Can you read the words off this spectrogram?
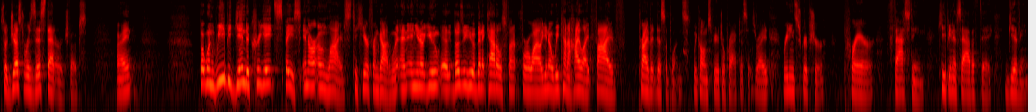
So just resist that urge, folks. All right. But when we begin to create space in our own lives to hear from God, and, and you know, you uh, those of you who have been at Catalyst for a while, you know, we kind of highlight five private disciplines. We call them spiritual practices, right? Reading Scripture, prayer, fasting, keeping a Sabbath day, giving.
